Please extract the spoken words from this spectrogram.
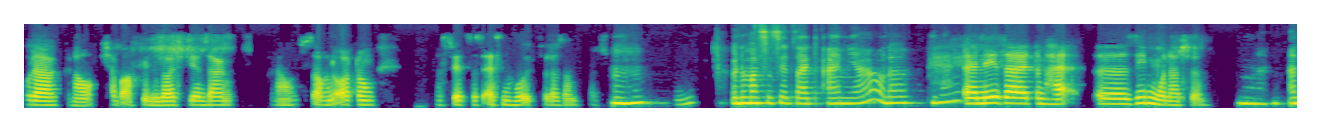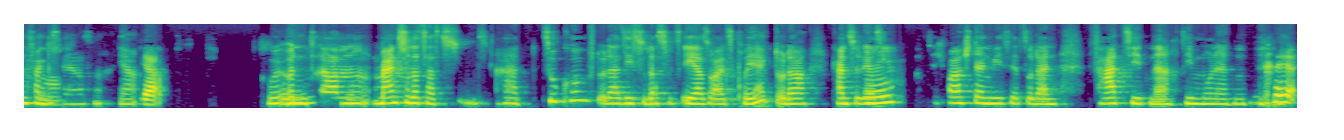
Oder genau, ich habe auch viele Leute, die dann sagen, genau, es ist auch in Ordnung, dass du jetzt das Essen holst oder sonst was. Mhm. Mhm. Und du machst das jetzt seit einem Jahr oder wie lange? Äh, nee, seit einem, äh, sieben Monate. Anfang genau. des Jahres, ne? ja. Ja, Cool. Mhm. Und ähm, meinst du, dass das hat Zukunft oder siehst du das jetzt eher so als Projekt oder kannst du dir das mhm. vorstellen, wie ist jetzt so dein Fazit nach sieben Monaten?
